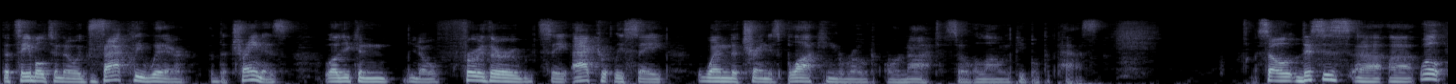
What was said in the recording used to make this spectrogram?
that's able to know exactly where the train is, well, you can, you know, further say accurately say when the train is blocking the road or not. So allowing people to pass. So this is, uh, uh, well,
